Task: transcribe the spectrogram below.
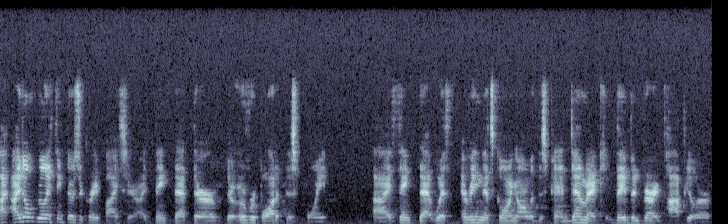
I, I, don't really think those are great buys here. I think that they're they're overbought at this point. I think that with everything that's going on with this pandemic, they've been very popular.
